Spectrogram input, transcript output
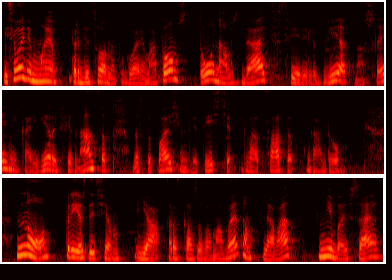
И сегодня мы традиционно поговорим о том, что нам ждать в сфере любви, отношений, карьеры, финансов в наступающем 2020 году. Но прежде чем я расскажу вам об этом, для вас небольшая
